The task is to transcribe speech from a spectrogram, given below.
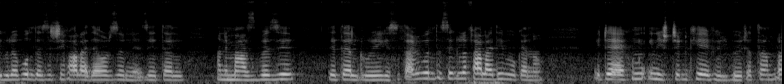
এগুলো বলতেছে সে ফালাই দেওয়ার জন্য। যে তেল মানে মাছ ভেজে যে তেল রয়ে গেছে, তো আমি বলতেছি এগুলো ফালাই দিব কেন? এটা এখন ইনস্ট্যান্ট খেয়ে ফেলব। এটা তো আমরা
